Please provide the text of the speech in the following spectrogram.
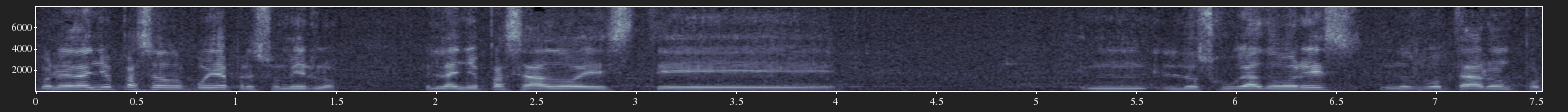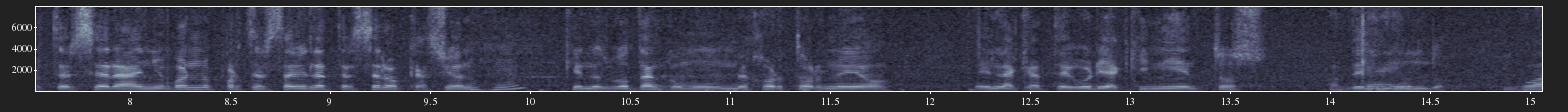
bueno, el año pasado, voy a presumirlo, el año pasado este, mm, los jugadores nos votaron por tercer año, bueno, no por tercer año, es la tercera ocasión que nos votan como un mejor torneo en la categoría 500 del mundo. Wow.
